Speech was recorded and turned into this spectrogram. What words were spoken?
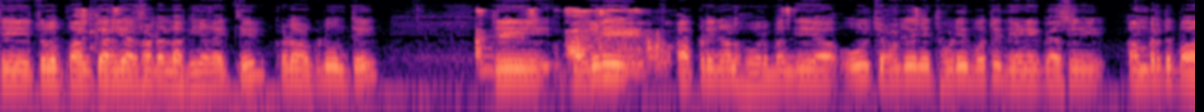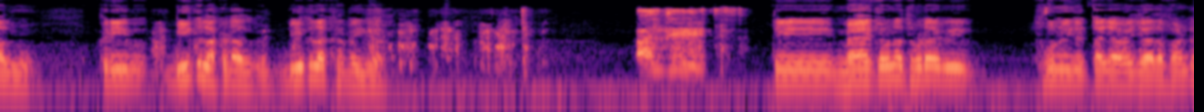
ਤੇ ਚਲੋ 5-4000 ਸਾਡਾ ਲੱਗ ਜਾਣਾ ਇੱਥੇ ਕਢਾਉਣ ਕਢੂਣ ਤੇ। ਤੇ। ਜਿਹੜੇ ਆਪਣੇ ਨਾਲ ਹੋਰ ਬੰਦੇ ਆ ਉਹ ਚਾਹੁੰਦੇ ਨੇ ਥੋੜੇ ਬਹੁਤੇ ਦੇਣੇ ਪੈਸੇ ਅੰਮ੍ਰਿਤਪਾਲ ਨੂੰ ਕਰੀਬ 20 ਕੁ ਲੱਖ ਡਾਲਰ 20 ਕੁ ਲੱਖ ਰੁਪਈਆ। ਹਾਂਜੀ। ਤੇ ਮੈਂ ਚਾਹੁੰਦਾ ਥੋੜਾ ਵੀ ਤੁਹਾਨੂੰ ਦਿੱਤਾ ਜਾਵੇ ਜ਼ਿਆਦਾ ਫੰਡ।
